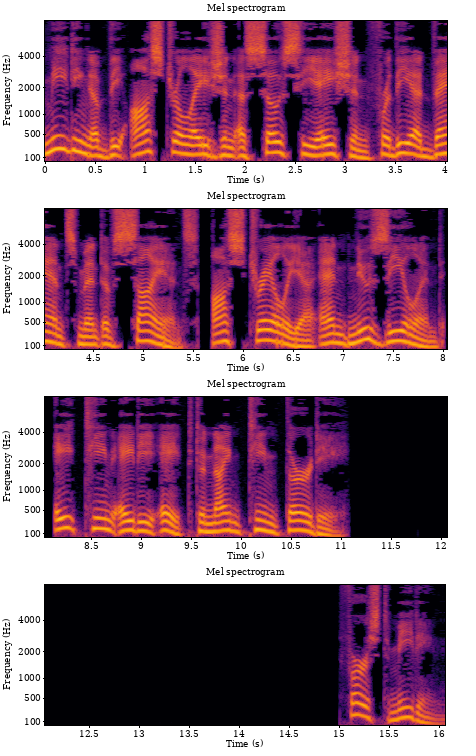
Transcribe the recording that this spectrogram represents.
Meeting of the Australasian Association for the Advancement of Science, Australia and New Zealand, 1888 to 1930. First meeting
